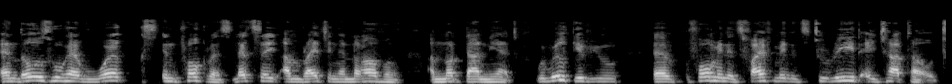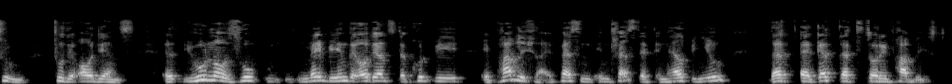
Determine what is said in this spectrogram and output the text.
and those who have works in progress. Let's say I'm writing a novel, I'm not done yet. We will give you uh, four minutes, five minutes to read a chapter or two to the audience. Uh, who knows who maybe in the audience there could be a publisher, a person interested in helping you that uh, get that story published.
